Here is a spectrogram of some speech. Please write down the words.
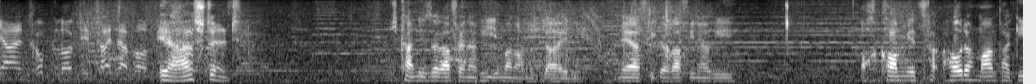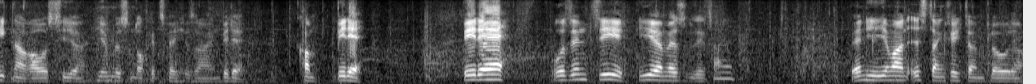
imperialen Truppen läuft die Zeit davon. Ja, stimmt. Ich kann diese Raffinerie immer noch nicht leiden. Nervige Raffinerie. Ach komm, jetzt hau doch mal ein paar Gegner raus hier. Hier müssen doch jetzt welche sein. Bitte. Komm, bitte. Bitte. Wo sind sie? Hier müssen sie sein. Wenn hier jemand ist, dann kriegt er einen Ploder.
